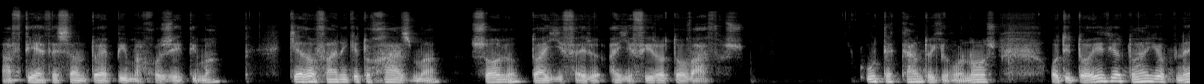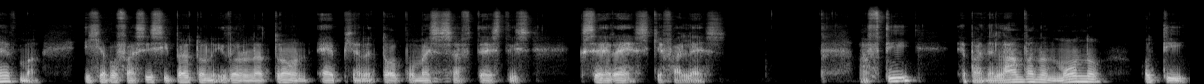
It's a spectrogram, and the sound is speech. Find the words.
αυτοί έθεσαν το επίμαχο ζήτημα και εδώ φάνηκε το χάσμα σ' όλο το αγεφύρωτο βάθος. Ούτε καν το γεγονός ότι το ίδιο το Άγιο Πνεύμα είχε αποφασίσει υπέρ των ειδωλολατρών έπιανε τόπο μέσα σε αυτές τις ξερές κεφαλές. Αυτοί επανελάμβαναν μόνο ότι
